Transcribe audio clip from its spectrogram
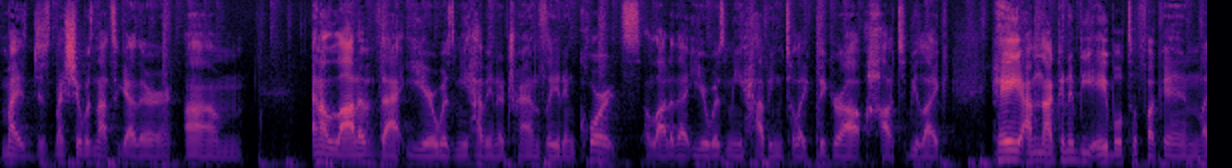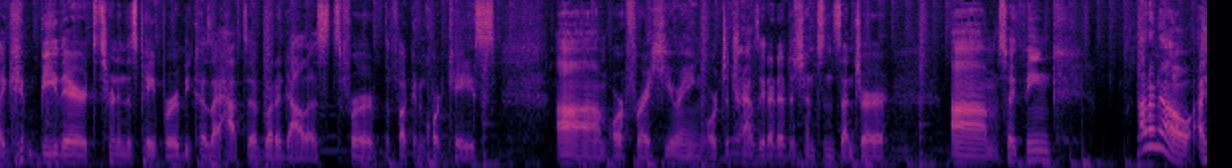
my just my shit was not together. Um, and a lot of that year was me having to translate in courts. A lot of that year was me having to like figure out how to be like, hey, I'm not gonna be able to fucking like be there to turn in this paper because I have to go to Dallas for the fucking court case, um, or for a hearing, or to translate at a detention center. Um, so I think I don't know. I,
